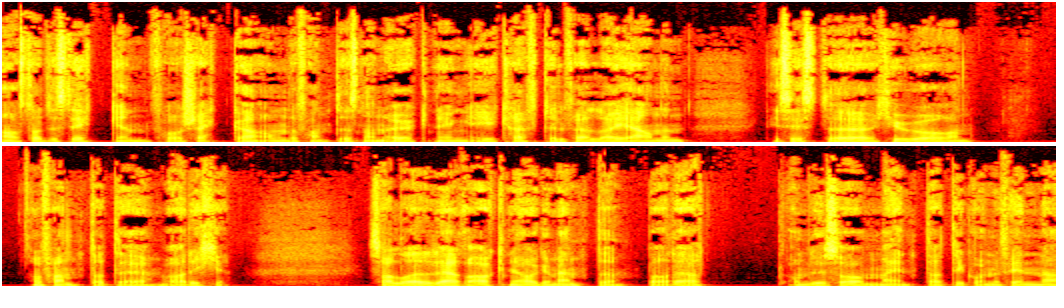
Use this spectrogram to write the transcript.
av statistikken for å sjekke om det fantes noen økning i krefttilfeller i hjernen de siste 20 årene, og fant at det var det ikke. Så allerede det rakner argumentet, bare det at om du så mente at de kunne finne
